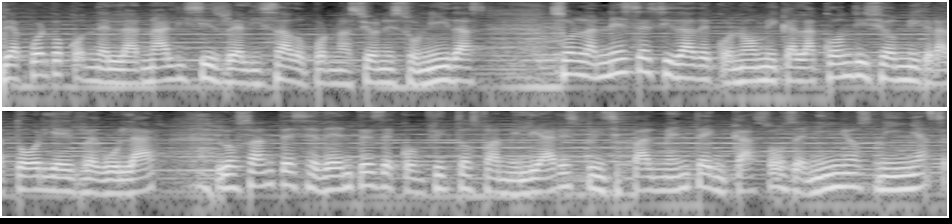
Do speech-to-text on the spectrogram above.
de acuerdo con el análisis realizado por Naciones Unidas, son la necesidad económica, la condición migratoria irregular, los antecedentes de conflictos familiares, principalmente en casos de niños, niñas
